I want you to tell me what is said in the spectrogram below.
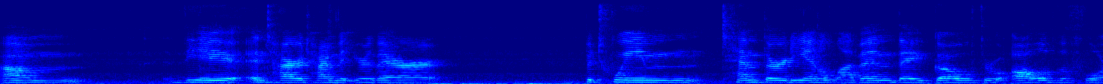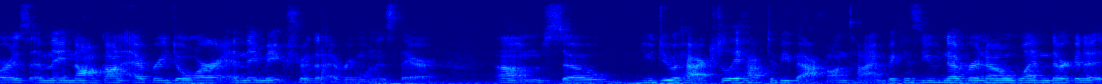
um, the entire time that you're there, between 10:30 and 11, they go through all of the floors and they knock on every door and they make sure that everyone is there. Um, so you do actually have to be back on time because you never know when they're gonna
